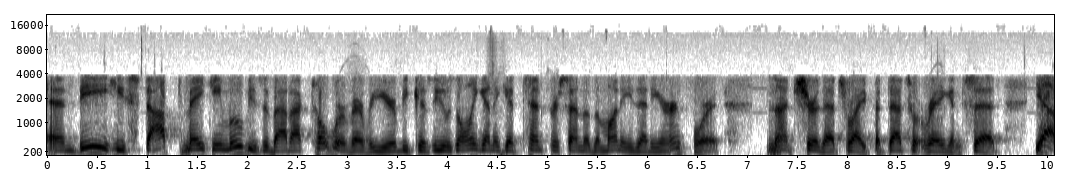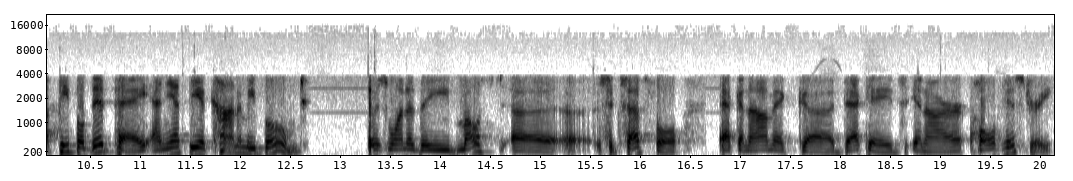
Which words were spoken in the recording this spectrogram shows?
and b he stopped making movies about October of every year because he was only going to get 10 percent of the money that he earned for it. Not sure that's right, but that's what Reagan said. Yeah, people did pay, and yet the economy boomed. It was one of the most uh, uh, successful economic uh, decades in our whole history.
